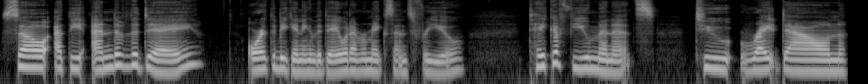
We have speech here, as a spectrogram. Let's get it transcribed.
So at the end of the day, or at the beginning of the day, whatever makes sense for you, take a few minutes to write down.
